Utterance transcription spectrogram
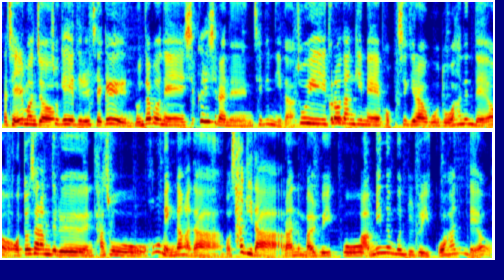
자, 제일 먼저 소개해드릴 책은 론다번의 시크릿이라는 책입니다. 소위 끌어당김의 법칙이라고도 하는데요. 어떤 사람들은 다소 허무맹랑하다, 뭐 사기다 라는 말도 있고 안 믿는 분들도 있고 하는데요.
